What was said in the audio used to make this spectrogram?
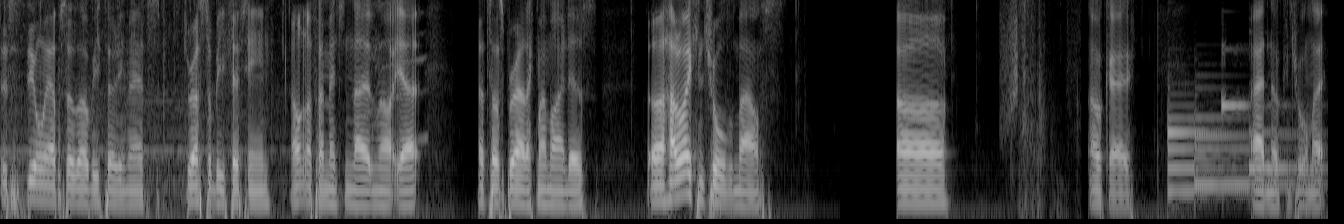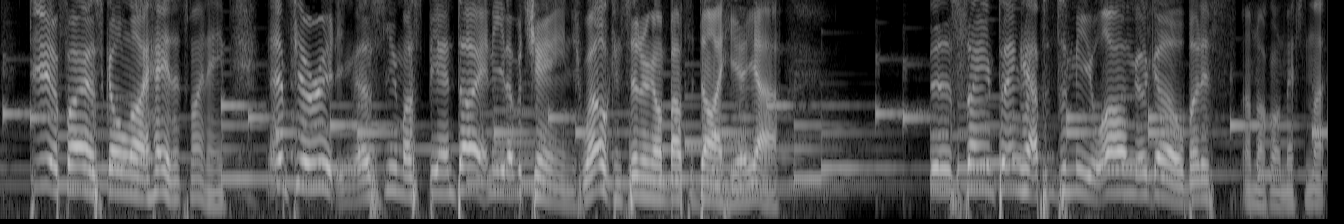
This is the only episode that'll be 30 minutes. The rest will be 15. I don't know if I mentioned that or not yet. That's how sporadic my mind is. Uh, how do I control the mouse? Uh... Okay. I had no control on that. Dear Fire Skull Knight, hey, that's my name. If you're reading this, you must be in dire need of a change. Well, considering I'm about to die here, yeah. The same thing happened to me long ago, but if... I'm not going to mention that.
